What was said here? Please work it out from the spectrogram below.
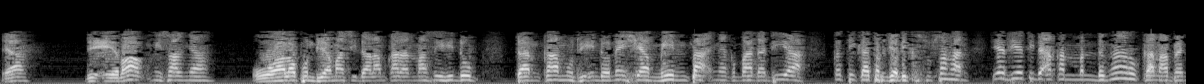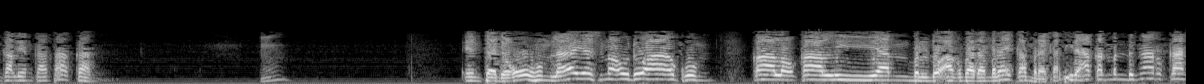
ya, di Irak misalnya, walaupun dia masih dalam keadaan masih hidup, dan kamu di Indonesia mintanya kepada dia ketika terjadi kesusahan, ya dia tidak akan mendengarkan apa yang kalian katakan. Hmm? In tad'uhum la yasma'u du'aakum. Kalau kalian berdoa kepada mereka, mereka tidak akan mendengarkan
